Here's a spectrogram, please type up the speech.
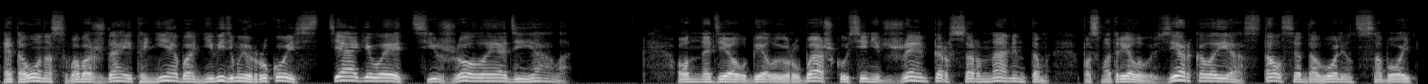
это он освобождает небо, невидимой рукой стягивая тяжелое одеяло. Он надел белую рубашку, синий джемпер с орнаментом, посмотрел в зеркало и остался доволен собой.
